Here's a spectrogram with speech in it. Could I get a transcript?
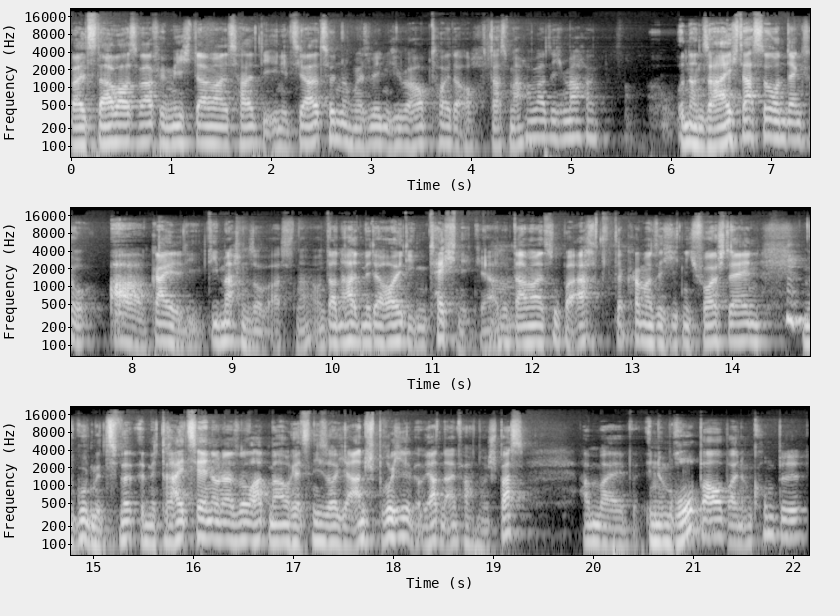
Weil Star Wars war für mich damals halt die Initialzündung, weswegen ich überhaupt heute auch das mache, was ich mache. Und dann sah ich das so und denke so, ah, geil, die, die machen sowas. Ne? Und dann halt mit der heutigen Technik. Ja? Also damals Super 8, da kann man sich nicht vorstellen. Gut, mit, 12, mit 13 oder so hat man auch jetzt nicht solche Ansprüche. Wir hatten einfach nur Spaß. Haben bei, in einem Rohbau bei einem Kumpel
